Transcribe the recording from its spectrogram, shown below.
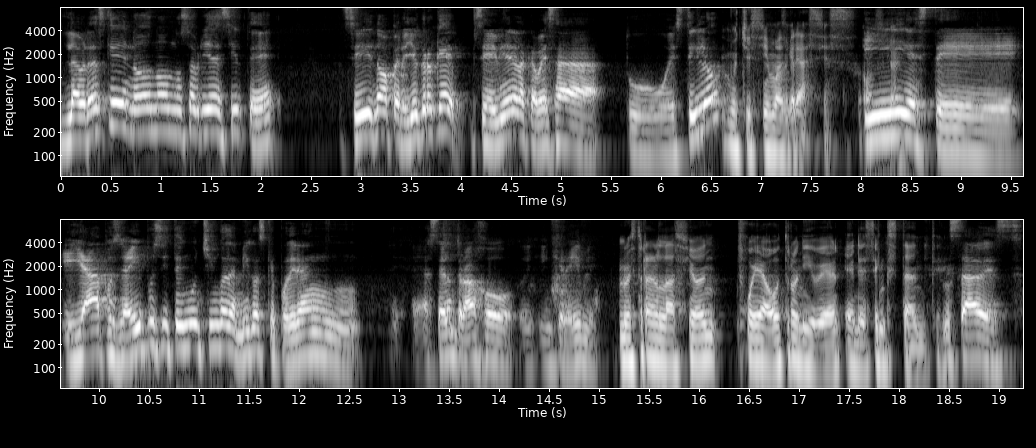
la verdad es que no, no, no sabría decirte. ¿eh? Sí, no, pero yo creo que se me viene a la cabeza tu estilo. Muchísimas gracias. Oscar. Y este, y ya, pues de ahí, pues sí tengo un chingo de amigos que podrían hacer un trabajo increíble. Nuestra relación fue a otro nivel en ese instante. Tú sabes.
